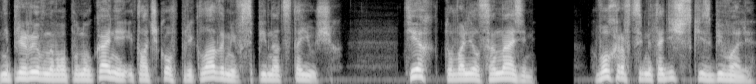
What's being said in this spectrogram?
непрерывного понукания и толчков прикладами в спины отстающих. Тех, кто валился на земь, вохровцы методически избивали.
